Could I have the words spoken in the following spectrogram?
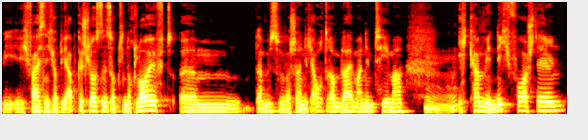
ich weiß nicht, ob die abgeschlossen ist, ob die noch läuft. Ähm, da müssen wir wahrscheinlich auch dranbleiben an dem Thema. Mhm. Ich kann mir nicht vorstellen,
